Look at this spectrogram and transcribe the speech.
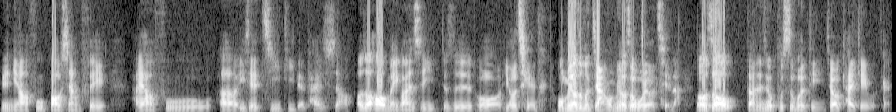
因为你要付包厢费，还要付呃一些基底的开销。我说哦，没关系，就是我有钱，我没有这么讲，我没有说我有钱呐。我说反正就不是问题，你就开给我这样。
